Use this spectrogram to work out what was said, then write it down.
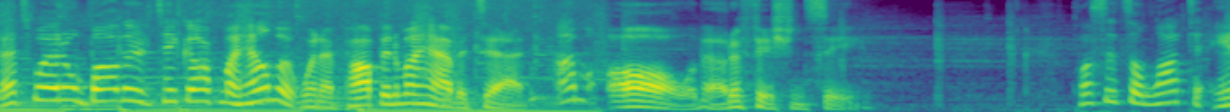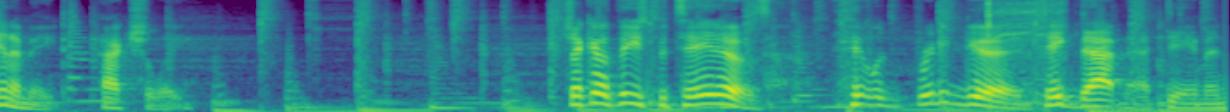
That's why I don't bother to take off my helmet when I pop into my habitat. I'm all about efficiency. Plus, it's a lot to animate, actually. Check out these potatoes. They look pretty good. Take that, Matt Damon.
